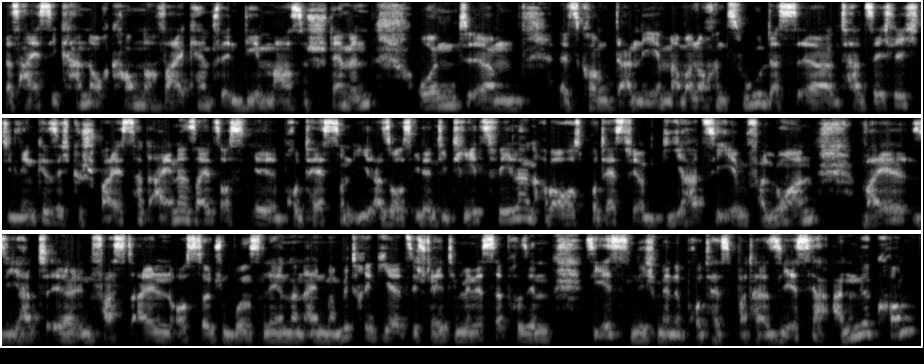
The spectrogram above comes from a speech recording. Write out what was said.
Das heißt, sie kann auch kaum noch Wahlkämpfe in dem Maße stemmen. Und ähm, es kommt dann eben aber noch hinzu, dass äh, tatsächlich die Linke sich gespeist hat, einerseits aus äh, Protest und also aus Identitätswählern, aber auch aus Protestwählern. Und die hat sie eben verloren, weil sie hat äh, in fast allen ostdeutschen Bundesländern einmal mitregiert, sie stellt die Ministerpräsidentin, sie ist nicht mehr eine Protestpartei. Sie ist ja angekommen,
